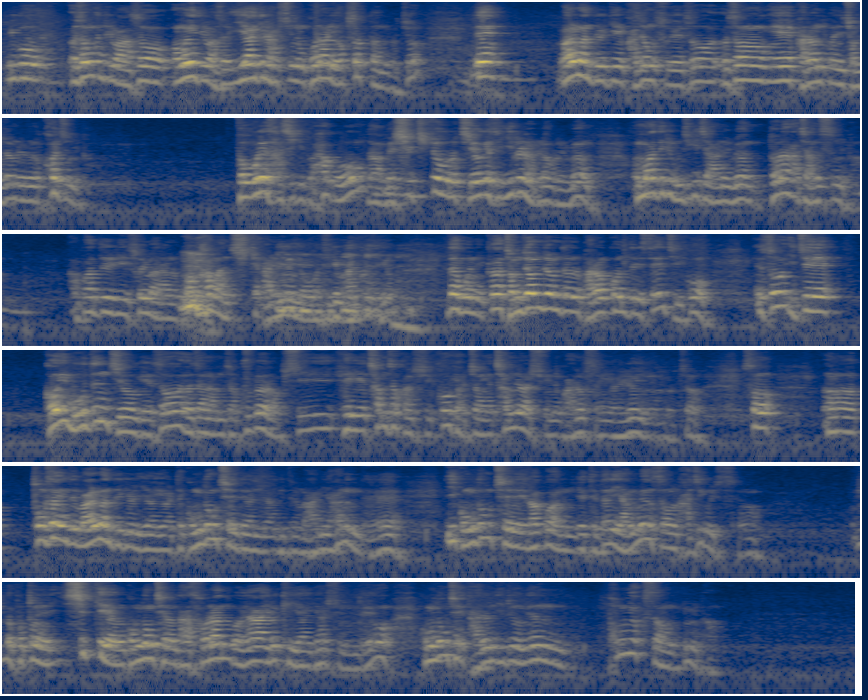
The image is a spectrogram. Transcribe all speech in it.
그리고 여성분들이 와서 어머니들이 와서 이야기를 할 수 있는 권한이 없었던 거죠. 근데 마을 만들기의 과정 속에서 여성의 발언권이 점점 점점 커집니다. 더 오래 사시기도 하고 그다음에 실질적으로 지역에서 일을 하려고 그러면 엄마들이 움직이지 않으면 돌아가지 않습니다. 아빠들이 소위 말하는 뻑하만 쉽게 날리는 경우가 되게 많거든요. 그러다 보니까 점점 점점 발언권들이 세지고 그래서 이제 거의 모든 지역에서 여자 남자 구별 없이 회의에 참석할 수 있고 결정에 참여할 수 있는 가능성이 열려 있는 거죠. 그래서 어, 통상 이제 말 만들기를 이야기할 때 공동체에 대한 이야기들을 많이 하는데 이 공동체라고 하는 게 대단히 양면성을 가지고 있어요. 그러니까 보통 쉽게 공동체는 다 선한 거야 이렇게 이야기할 수 있는데요. 공동체의 다른 이름은 폭력성입니다.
